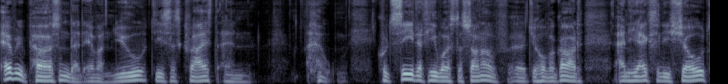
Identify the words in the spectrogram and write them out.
every person that ever knew Jesus Christ and could see that he was the Son of uh, Jehovah God, and he actually showed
